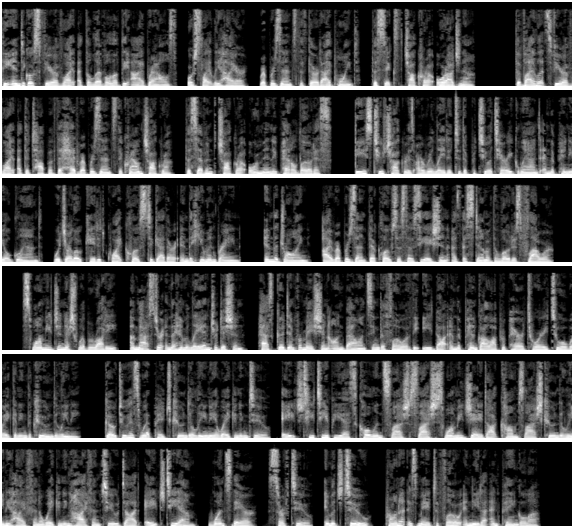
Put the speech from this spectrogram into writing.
The indigo sphere of light at the level of the eyebrows, or slightly higher, represents the third eye point, the sixth chakra or ajna. The violet sphere of light at the top of the head represents the crown chakra, the seventh chakra or many petaled lotus. These two chakras are related to the pituitary gland and the pineal gland, which are located quite close together in the human brain. In the drawing, I represent their close association as the stem of the lotus flower. Swami Janeshwar Bharati, a master in the Himalayan tradition, has good information on balancing the flow of the Ida and the Pingala preparatory to awakening the Kundalini. Go to his webpage Kundalini Awakening 2, https colon slash slash swamij.com slash kundalini hyphen awakening hyphen 2.htm. Once there, surf 2, image 2, prana is made to flow in Ida and Pingala.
